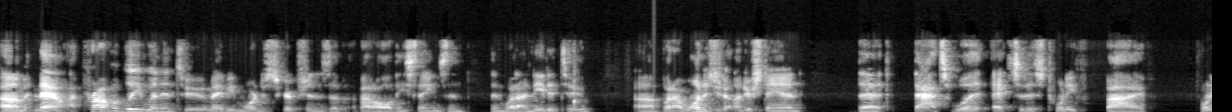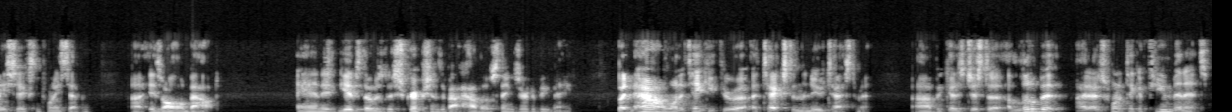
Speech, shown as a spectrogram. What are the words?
Um, now, I probably went into maybe more descriptions of, about all these things than, than what I needed to, uh, but I wanted you to understand that that's what Exodus 25, 26, and 27 uh, is all about. And it gives those descriptions about how those things are to be made. But now I want to take you through a, a text in the New Testament uh, because just a, a, little bit, I, I, just want to take a few minutes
